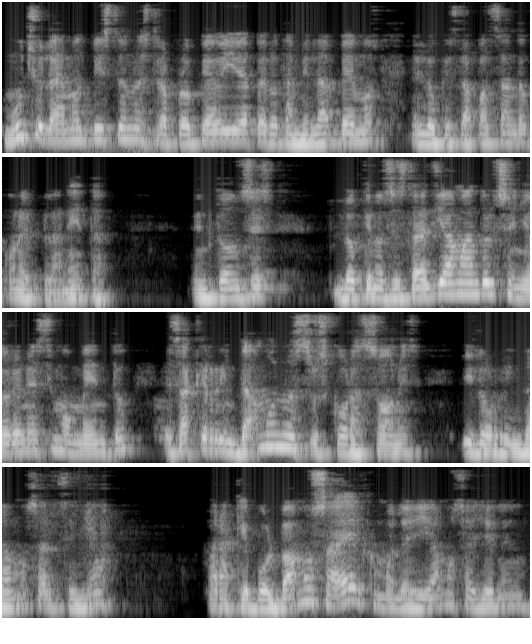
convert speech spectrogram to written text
Mucho la hemos visto en nuestra propia vida, pero también las vemos en lo que está pasando con el planeta. Entonces, lo que nos está llamando el Señor en este momento es a que rindamos nuestros corazones y los rindamos al Señor, para que volvamos a Él, como leíamos ayer en,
